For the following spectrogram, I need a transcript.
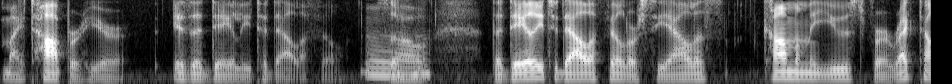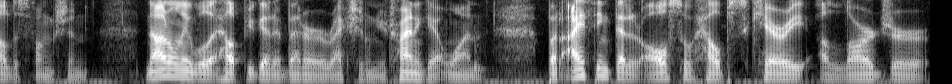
my topper here is a daily tadalafil. So the daily tadalafil or Cialis, commonly used for erectile dysfunction, not only will it help you get a better erection when you're trying to get one, but I think that it also helps carry a larger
